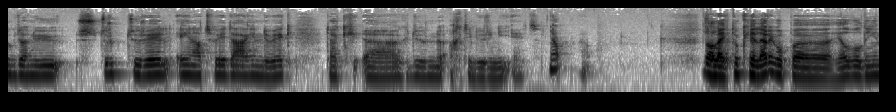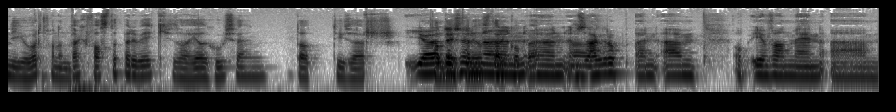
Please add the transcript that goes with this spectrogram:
doe ik dat nu structureel één à twee dagen in de week dat ik eh, gedurende 18 uur niet eet. Dat lijkt ook heel erg op eh, heel veel dingen die je hoort van een dag vasten per week. zou heel goed zijn. Dat is daar... Ja, Dat er is er een, heel sterk een, op, een, een zaak erop. En ehm, op een van mijn ehm,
